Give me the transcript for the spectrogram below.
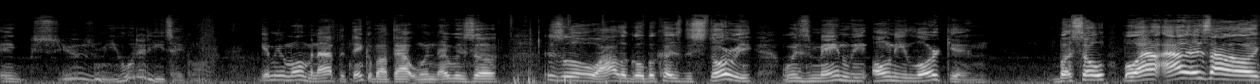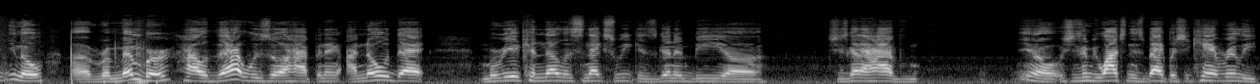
excuse me, who did he take on? Give me a moment. I have to think about that one. That was uh, this was a little while ago because the story was mainly Oney Lorcan. But so, but as I, uh, you know, uh, remember how that was uh, happening, I know that Maria Kanellis next week is gonna be uh, she's gonna have you know she's gonna be watching this back, but she can't really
